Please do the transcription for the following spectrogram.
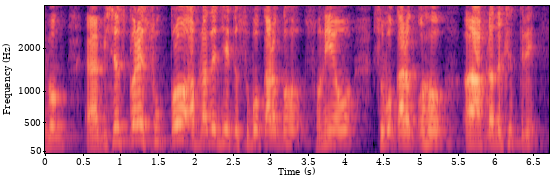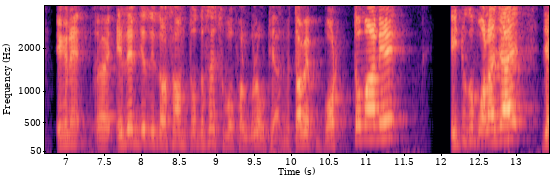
এবং বিশেষ করে শুক্র আপনাদের যেহেতু শুভকারক গ্রহ, শনিও শুভকারক গ্রহ আপনাদের ক্ষেত্রে এখানে এদের যদি দশা, অন্তর্দশায় শুভ ফলগুলো উঠে আসবে। তবে বর্তমানে এইটুকু বলা যায় যে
